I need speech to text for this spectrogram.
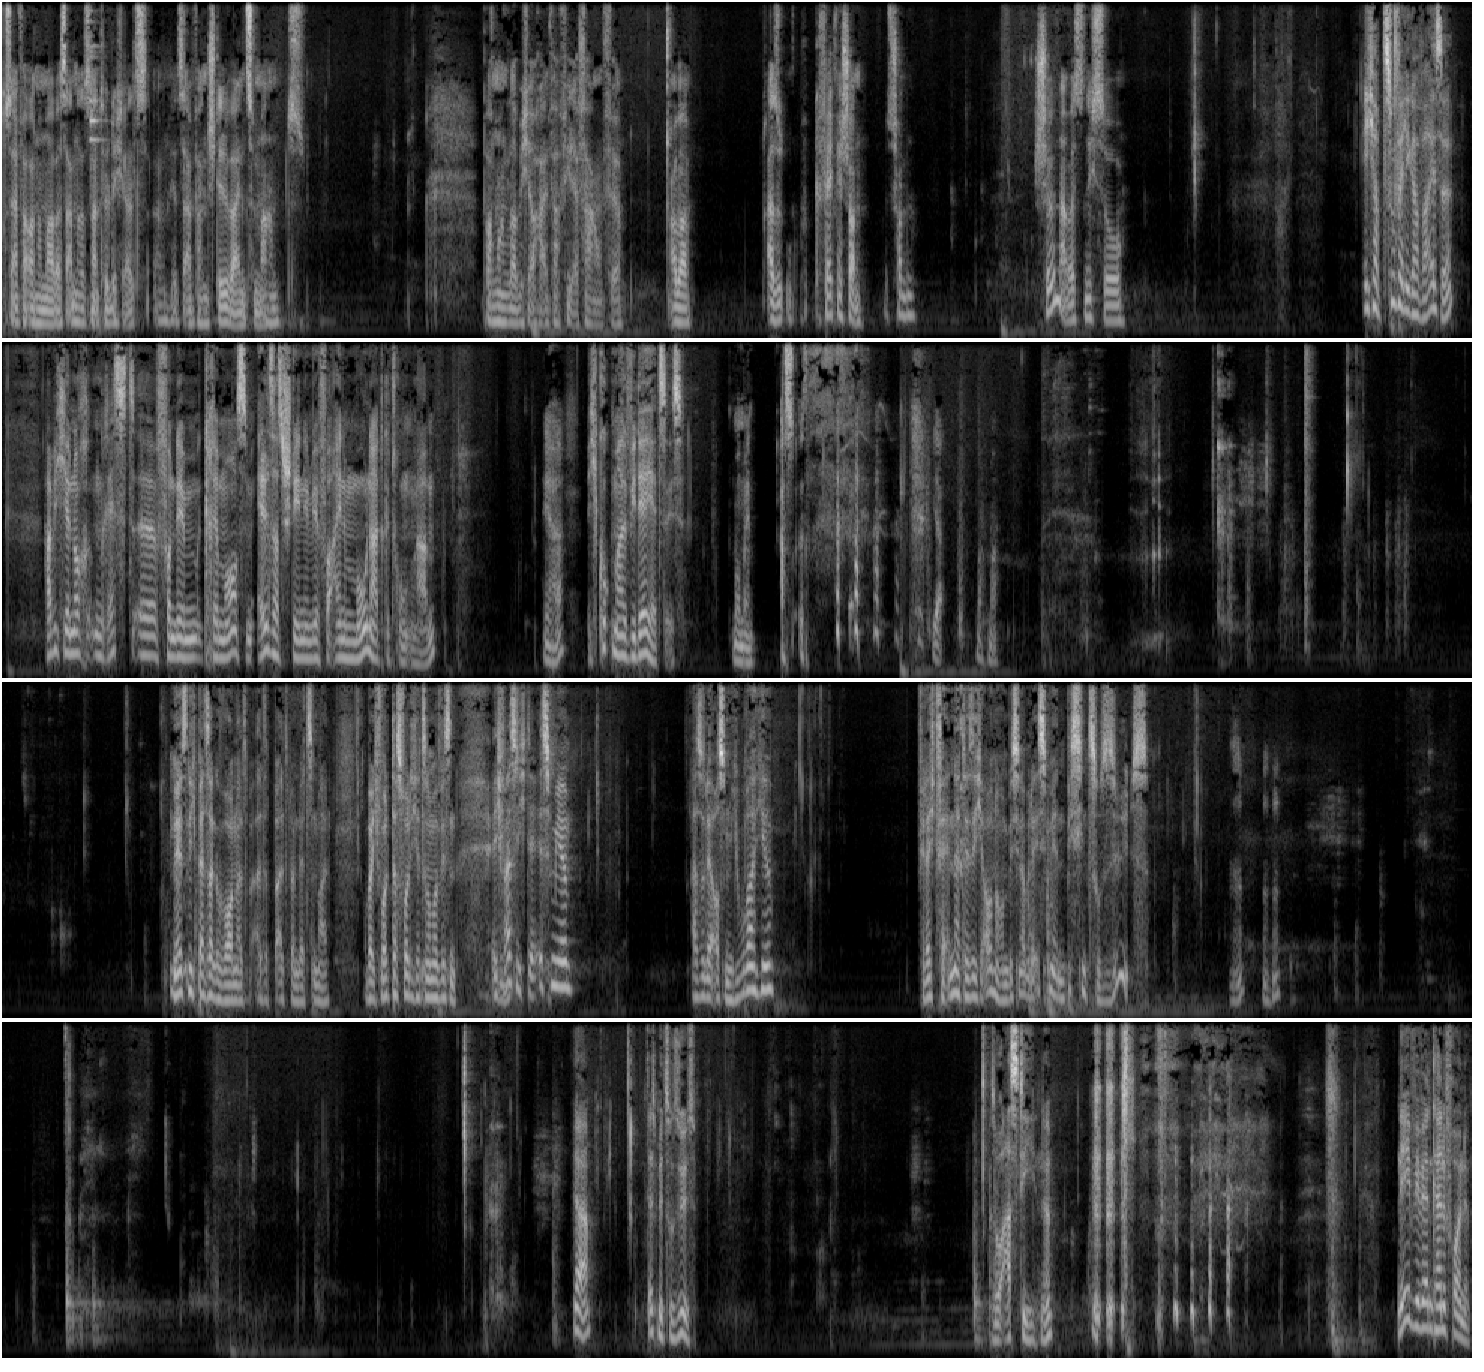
das ist einfach auch nochmal was anderes natürlich, als äh, jetzt einfach einen Stillwein zu machen. Das braucht man, glaube ich, auch einfach viel Erfahrung für. Aber also gefällt mir schon. Ist schon schön, aber ist nicht so. Ich habe zufälligerweise habe ich hier noch einen Rest äh, von dem Cremance im Elsass stehen, den wir vor einem Monat getrunken haben. Ja. Ich guck mal, wie der jetzt ist. Moment. Ach so. ja, mach mal. Nee, ist nicht besser geworden als, als, als beim letzten Mal. Aber ich wollte, das wollte ich jetzt nochmal wissen. Ich weiß nicht, der ist mir, also der aus dem Jura hier, vielleicht verändert er sich auch noch ein bisschen, aber der ist mir ein bisschen zu süß. Ja, der ist mir zu süß. So Asti, ne? nee, wir werden keine Freunde.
